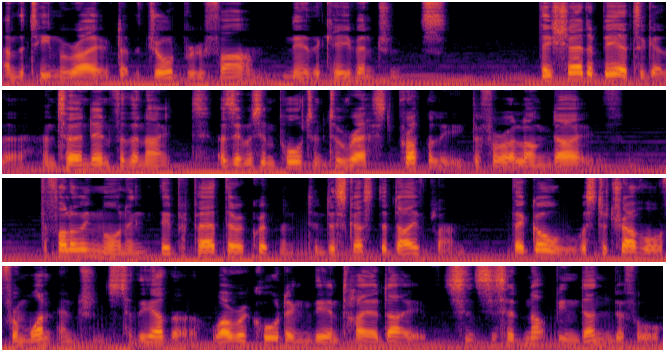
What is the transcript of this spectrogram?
and the team arrived at the Jordbro farm near the cave entrance. They shared a beer together and turned in for the night, as it was important to rest properly before a long dive. The following morning, they prepared their equipment and discussed the dive plan. Their goal was to travel from one entrance to the other while recording the entire dive, since this had not been done before.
